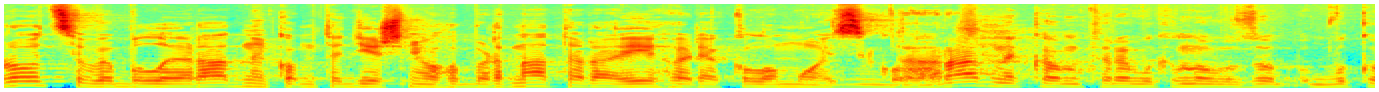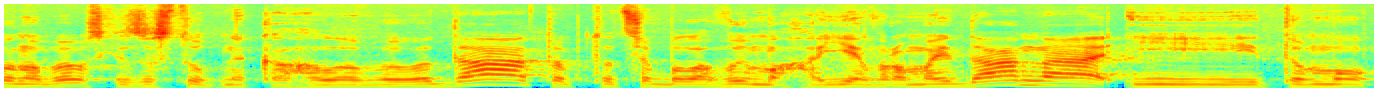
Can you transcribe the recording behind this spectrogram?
році ви були радником тодішнього губернатора Ігоря Коломойського. Да, радником виконував виконував обов'язки заступника голови ОДА. Тобто це була вимога Євромайдана. І тому,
